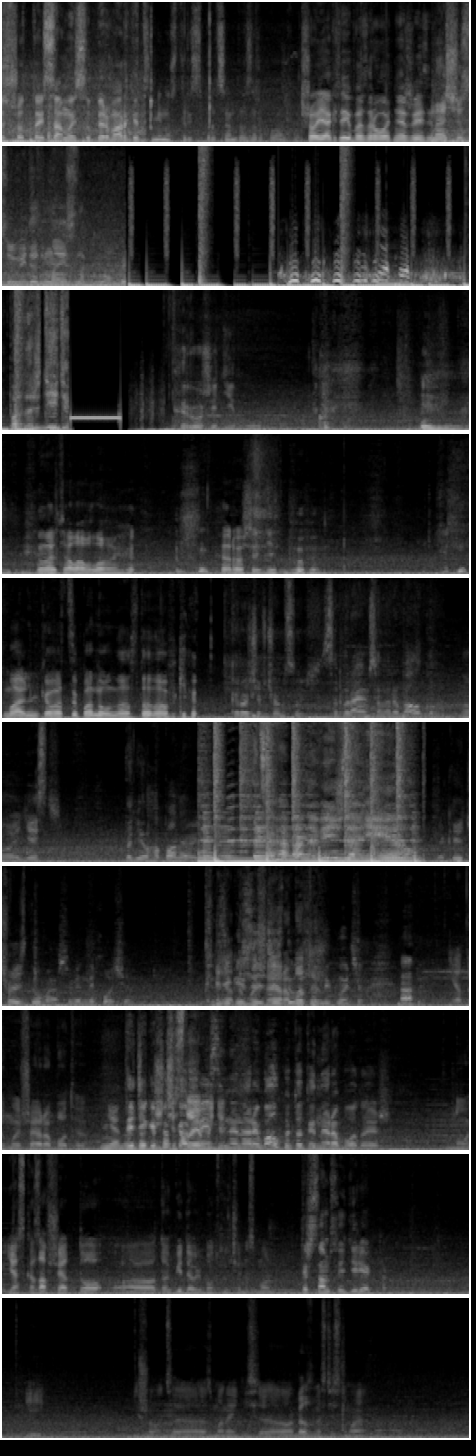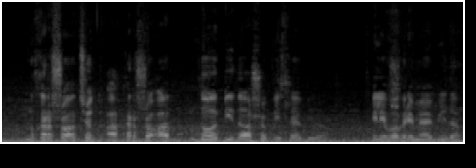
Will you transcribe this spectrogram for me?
Це що, той самий супермаркет? Минус 30% зарплаты. Що, як тобі безробітня життя? Нас сейчас увидят мои знакомые. Подождите! Хороший дід був. Начало влога. Хороший дед был. Маленького цепанул на остановке. Короче, в чем суть? Собираемся на рыбалку, но есть Даніл Гапанович, Це Гапанович Даніл. який щось думає, що він не хоче. Я думаю, що я работаю. хоче. Я думаю, що я работаю. Ні, ну Ти тільки що сказав, що стоїть якщо не на рибалку, то ти не працюєш. Ну, я сказав, що я до, е, до обіду в будь-якому випадку не зможу. Ти ж сам свій директор. І. І що, це з мене якісь е, обов'язаності знімає? Ну хорошо, а що, а хорошо, а до обіду, а що після обіду? Или во время обіду?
